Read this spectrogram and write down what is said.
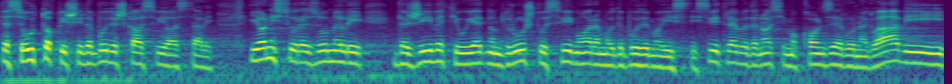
Da se utopiš i da budeš kao svi ostali. I oni su razumeli da živeti u jednom društvu svi moramo da budemo isti. Svi treba da nosimo konzervu na glavi i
